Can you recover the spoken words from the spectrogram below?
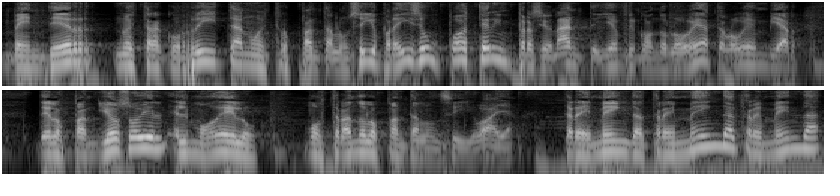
vender nuestra gorrita, nuestros pantaloncillos. Por ahí hice un póster impresionante, Jeffrey, cuando lo veas te lo voy a enviar. De los pan- Yo soy el, el modelo mostrando los pantaloncillos, vaya, tremenda, tremenda, tremenda,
